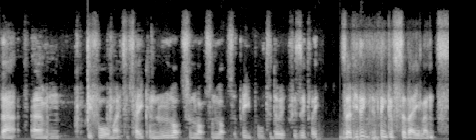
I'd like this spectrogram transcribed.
that um, before might have taken lots and lots and lots of people to do it physically. So if you think think of surveillance,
